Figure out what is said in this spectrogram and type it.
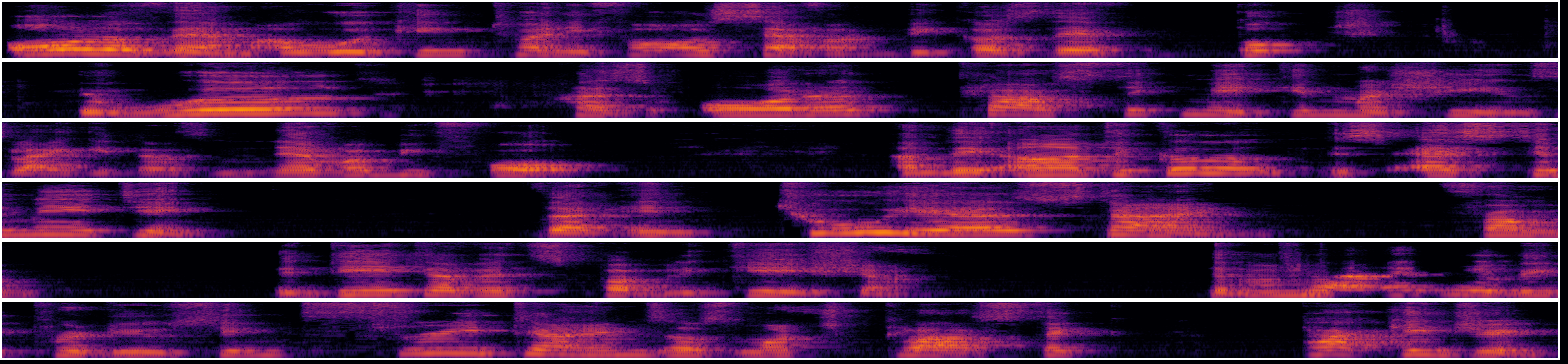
all of them are working 24 7 because they've booked. The world has ordered plastic making machines like it has never before. And the article is estimating that in two years' time, from the date of its publication, the uh-huh. planet will be producing three times as much plastic packaging.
